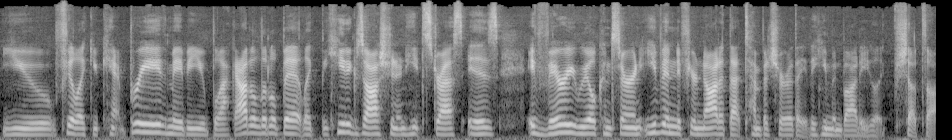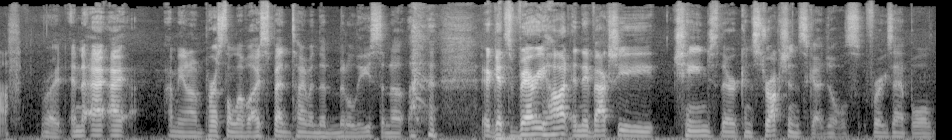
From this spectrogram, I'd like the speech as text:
you feel like you can't breathe maybe you black out a little bit. Like the heat exhaustion and heat stress is a very real concern even if you're not at that temperature that the human body like shuts off. Right. And i, I I mean, on a personal level, I spent time in the Middle East, and uh, it gets very hot. And they've actually changed their construction schedules. For example,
